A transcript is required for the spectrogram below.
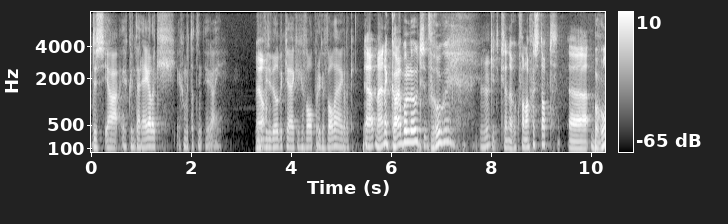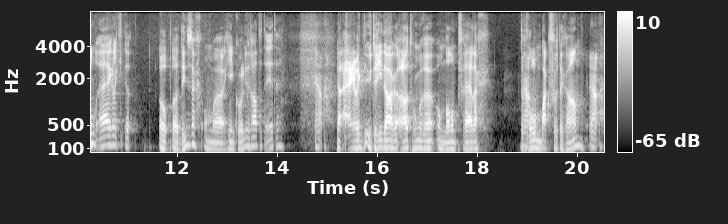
Dus ja, je kunt daar eigenlijk... Je moet dat ja, individueel bekijken, geval per geval eigenlijk. Ja, mijn carboload vroeger, Mhm. ik, ik ben er ook van afgestapt, eh, begon eigenlijk eh, op eh, dinsdag om eh, geen koolhydraten te eten. Ja. Ja, eigenlijk u drie dagen uithongeren om dan op vrijdag er Ja. vol een bak voor te gaan. Ja,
